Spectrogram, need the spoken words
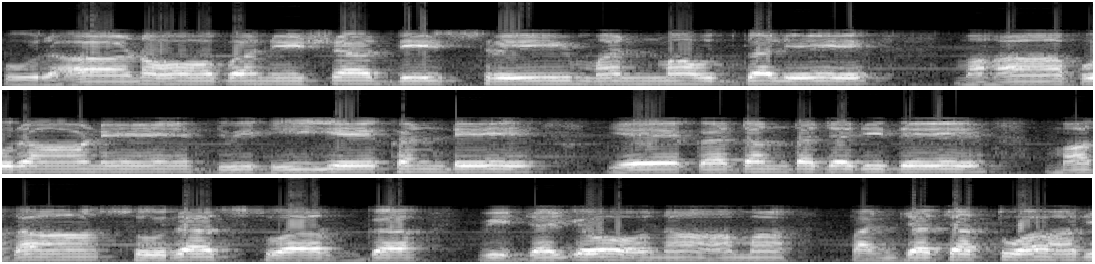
पुराणोपनिषदि श्रीमन्मौद्गले महापुराणे द्वितीये खण्डे एकदन्तचरिते मदासुरस्वर्गविजयो नाम पञ्चचत्वारिंशोऽध्यायः.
